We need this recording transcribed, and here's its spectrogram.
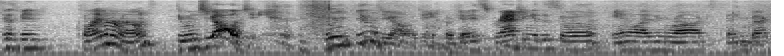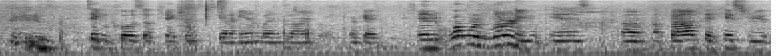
has been climbing around doing geology, doing field geology, okay? Scratching at the soil, analyzing rocks, sending back pictures, taking close-up pictures, it's got a hand lens on it, okay? And what we're learning is um, about the history of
